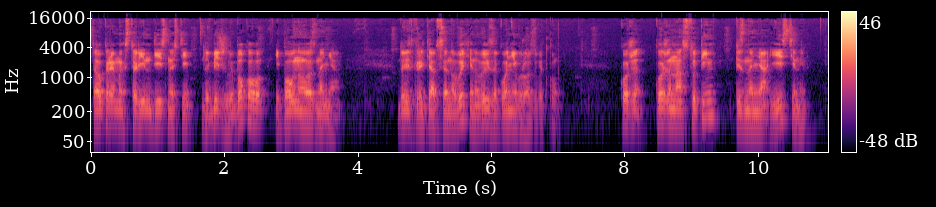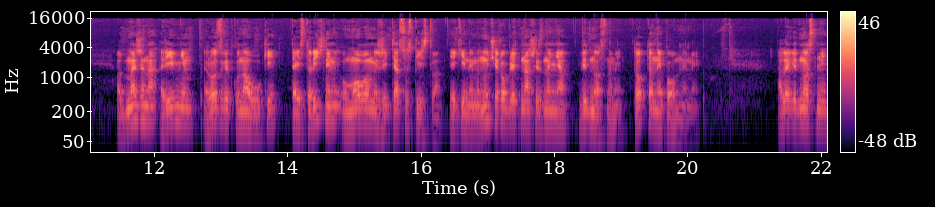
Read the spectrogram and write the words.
та окремих сторін дійсності до більш глибокого і повного знання, до відкриття все нових і нових законів розвитку. Кожна ступінь пізнання істини обмежена рівнем розвитку науки та історичними умовами життя суспільства, які неминуче роблять наші знання відносними, тобто неповними. Але відносні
